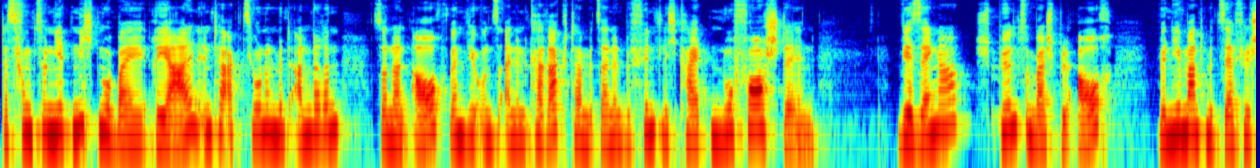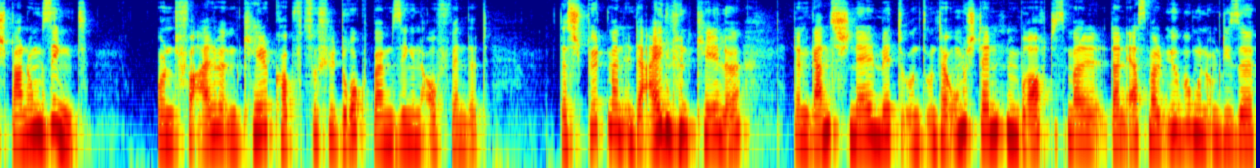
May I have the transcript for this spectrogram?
Das funktioniert nicht nur bei realen Interaktionen mit anderen, sondern auch, wenn wir uns einen Charakter mit seinen Befindlichkeiten nur vorstellen, wir Sänger spüren zum Beispiel auch, wenn jemand mit sehr viel Spannung singt und vor allem im Kehlkopf zu viel Druck beim Singen aufwendet. Das spürt man in der eigenen Kehle dann ganz schnell mit und unter Umständen braucht es mal dann erstmal Übungen, um diese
